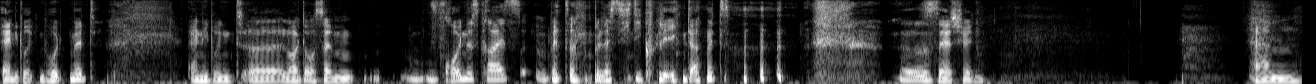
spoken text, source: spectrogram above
Andy bringt einen Hund mit. Andy bringt äh, Leute aus seinem Freundeskreis mit und belästigt die Kollegen damit. das ist sehr schön. Ähm,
